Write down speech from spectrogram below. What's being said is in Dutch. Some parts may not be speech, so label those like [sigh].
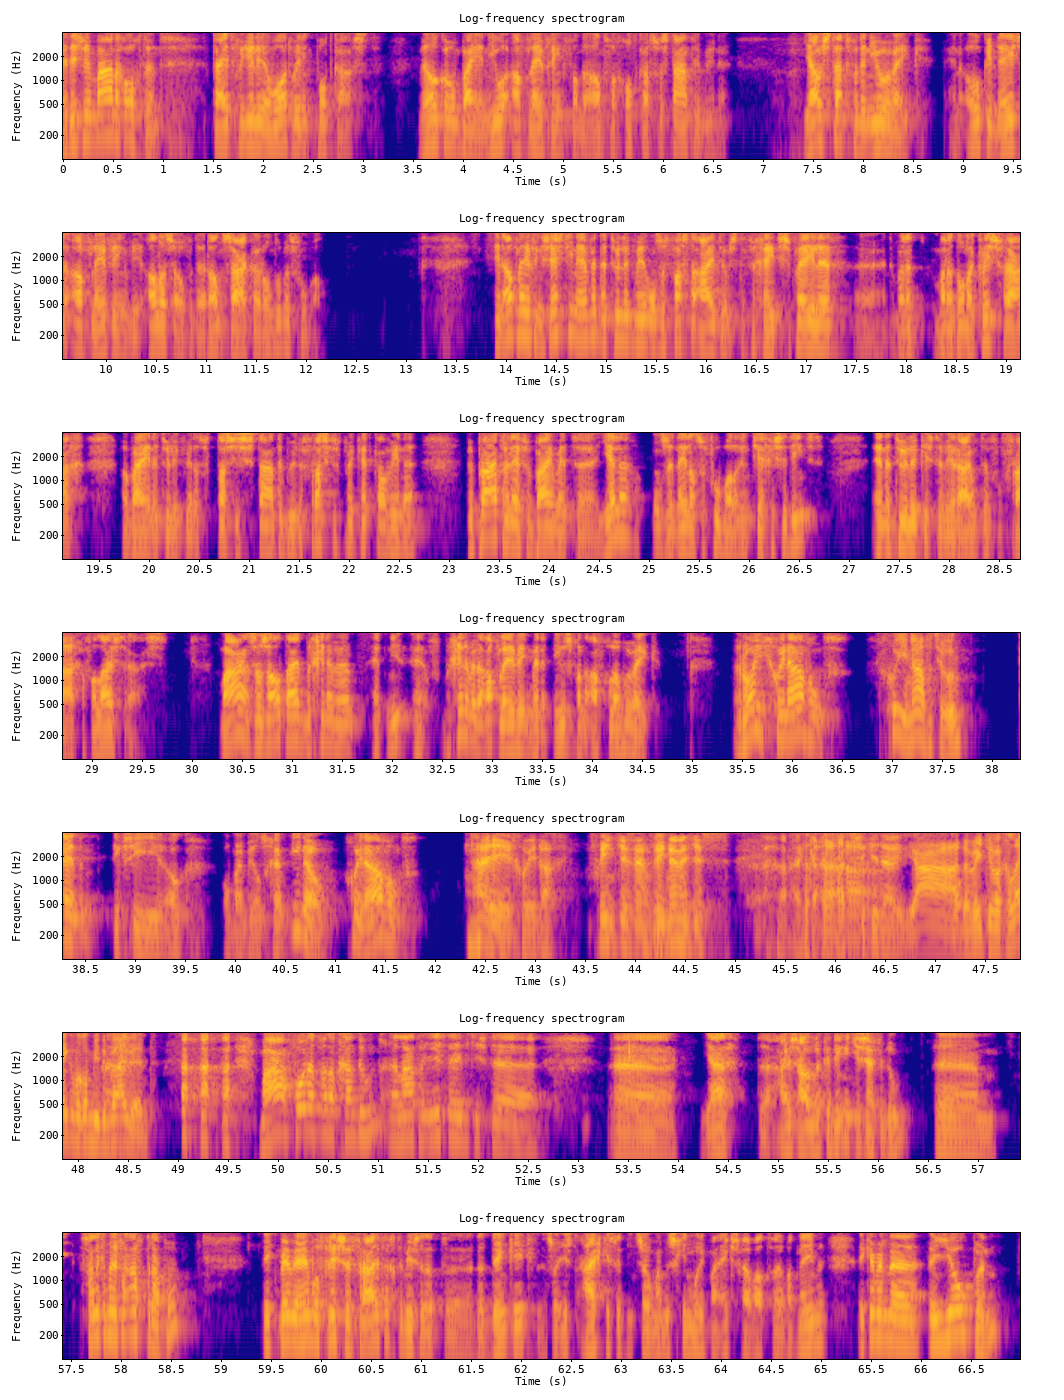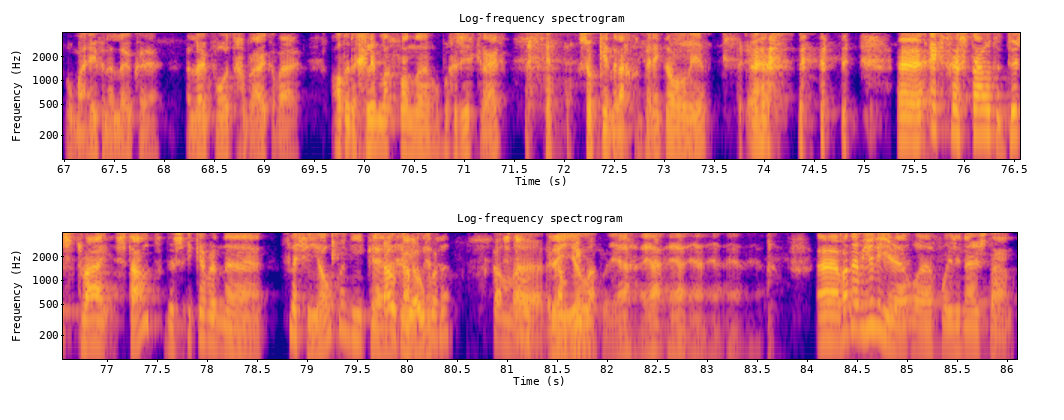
Het is weer maandagochtend. Tijd voor jullie award-winning podcast. Welkom bij een nieuwe aflevering van de Hand van Godkast Verstaantribune. Jouw start voor de nieuwe week. En ook in deze aflevering weer alles over de randzaken rondom het voetbal. In aflevering 16 hebben we natuurlijk weer onze vaste items. De vergeten speler, eh, de Maradona quizvraag. Waarbij je natuurlijk weer dat fantastische staantribune verrassingspakket kan winnen. We praten weer even bij met eh, Jelle, onze Nederlandse voetballer in Tsjechische dienst. En natuurlijk is er weer ruimte voor vragen van luisteraars. Maar zoals altijd beginnen we, het eh, beginnen we de aflevering met het nieuws van de afgelopen week. Roy, goedenavond. Goedenavond, Jeroen. En ik zie hier ook op mijn beeldscherm Ino. Goedenavond. Hey, goeiedag. Vriendjes en vriendinnetjes. Kijk, hartstikke [laughs] idee. Ja, dan weet je wel gelijk waarom je erbij bent. [laughs] maar voordat we dat gaan doen, eh, laten we eerst eventjes de, uh, ja, de huishoudelijke dingetjes even doen. Uh, zal ik hem even aftrappen? Ik ben weer helemaal fris en fruitig, tenminste dat, uh, dat denk ik. Zo is het, eigenlijk is het niet zo, maar misschien moet ik maar extra wat, uh, wat nemen. Ik heb een, uh, een jopen, om maar even een, leuke, een leuk woord te gebruiken waar altijd een glimlach van op mijn gezicht krijg. [laughs] zo kinderachtig ben ik dan wel weer. [laughs] [laughs] extra stout Dutch Dry Stout. Dus ik heb een flesje jopen die ik ga jopen. benutten. Kan, Stout kan jopen, ja, ja, ja, ja, ja, ja. wat hebben jullie voor jullie neus staan?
